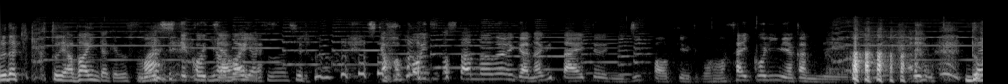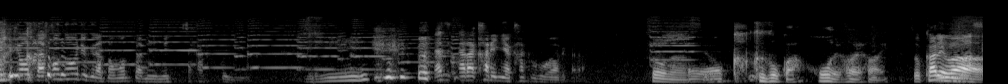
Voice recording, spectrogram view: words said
れだけ聞くとやばいんだけど、すごいマジでこいつややばいやつ。なんですよ。しかもこいつのスタンドの能力が殴った相手にジッパーをつけるとか、もう最高に意味わかんねえ。最強雑魚能力だと思ったのにめっちゃかっこいい。なぜなら彼には覚悟があるから。そうなんですおよ。覚悟か。はいはいはい。そう彼は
